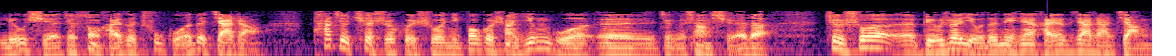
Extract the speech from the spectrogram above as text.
留学就送孩子出国的家长，他就确实会说，你包括上英国呃这个上学的，就是说呃，比如说有的那些孩子家长讲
